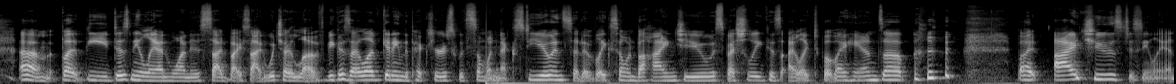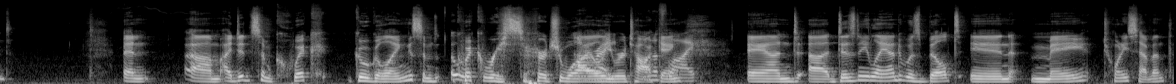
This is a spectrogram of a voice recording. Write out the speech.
um, but the Disneyland one is side by side, which I love because I love getting the pictures with someone next to you instead of like someone behind you, especially because I like to put my hands up. but I choose Disneyland. And um, I did some quick Googling, some quick research while All you were right, talking. And uh, Disneyland was built in May 27th,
